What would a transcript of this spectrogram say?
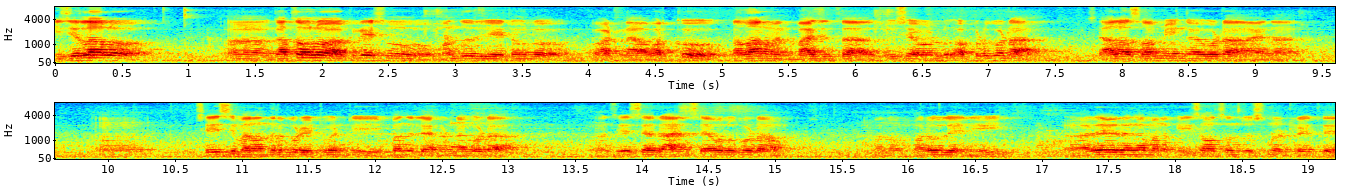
ఈ జిల్లాలో గతంలో అక్రిడేషన్లు మంజూరు చేయడంలో వాటిని ఆ వర్క్ ప్రధానమైన బాధ్యత చూసేవాళ్ళు. అప్పుడు కూడా చాలా సౌమ్యంగా కూడా ఆయన చేసి మనందరూ కూడా ఎటువంటి ఇబ్బంది లేకుండా కూడా చేశారు. ఆయన సేవలు కూడా మనం మరువలేనివి. అదేవిధంగా మనకి ఈ సంవత్సరం చూసుకున్నట్లయితే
